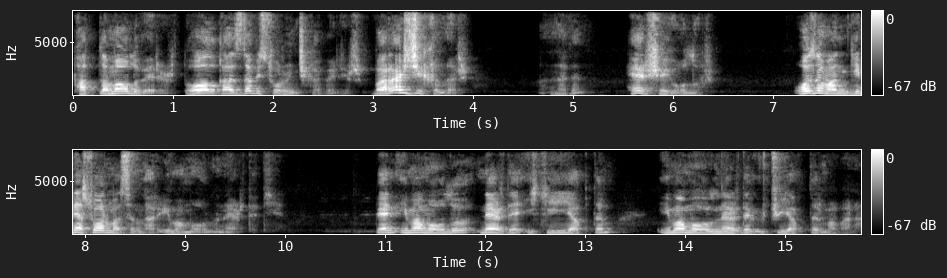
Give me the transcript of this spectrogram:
patlama oluverir. Doğalgazda bir sorun çıkabilir. Baraj yıkılır. Anladın? Her şey olur. O zaman yine sormasınlar İmamoğlu nerede. Ben İmamoğlu nerede ikiyi yaptım. İmamoğlu nerede üçü yaptırma bana.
